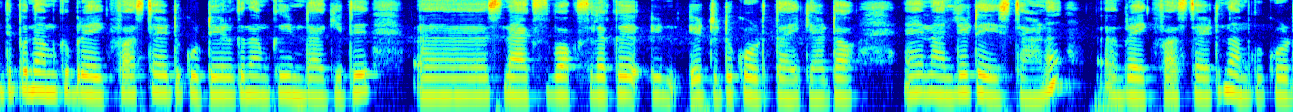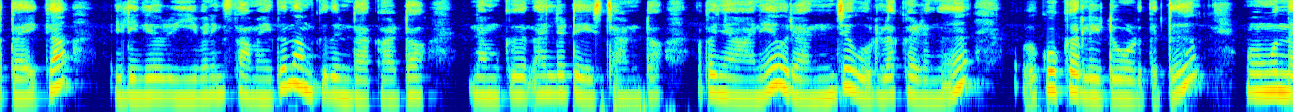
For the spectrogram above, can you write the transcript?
ഇതിപ്പോൾ നമുക്ക് ബ്രേക്ക്ഫാസ്റ്റ് ആയിട്ട് കുട്ടികൾക്ക് നമുക്ക് ഉണ്ടാക്കിയിട്ട് സ്നാക്സ് ബോക്സിലൊക്കെ ഇട്ടിട്ട് കൊടുത്തയക്കാം കേട്ടോ. നല്ല ടേസ്റ്റാണ് ബ്രേക്ക്ഫാസ്റ്റ് ആയിട്ട് നമുക്ക് കൊടുത്തയക്കാം. ഇല്ലെങ്കിൽ ഒരു ഈവനിങ് സമയത്ത് നമുക്കിത് ഉണ്ടാക്കാം കേട്ടോ. നമുക്ക് നല്ല ടേസ്റ്റാണ് കേട്ടോ. അപ്പോൾ ഞാൻ ഒരു അഞ്ച് ഉരുളക്കിഴങ്ങ് കുക്കറിലിട്ട് കൊടുത്തിട്ട് മൂന്ന്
